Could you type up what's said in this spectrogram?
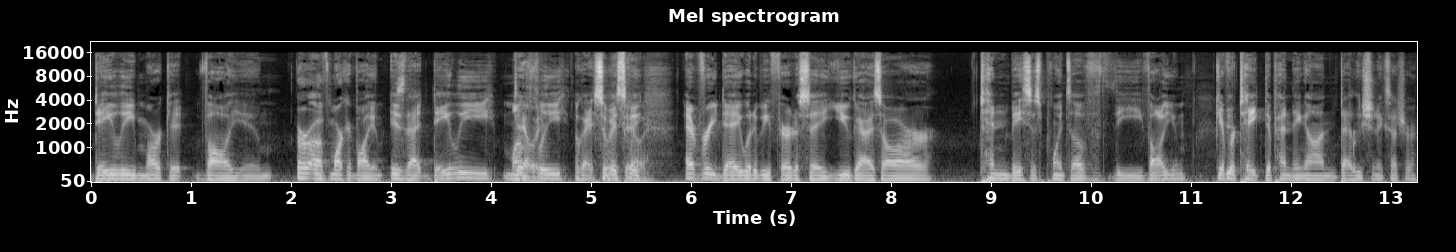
daily market volume or of market volume. Is that daily, monthly? Okay. So basically, daily. every day, would it be fair to say you guys are 10 basis points of the volume, give or take, depending on dilution, et cetera?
